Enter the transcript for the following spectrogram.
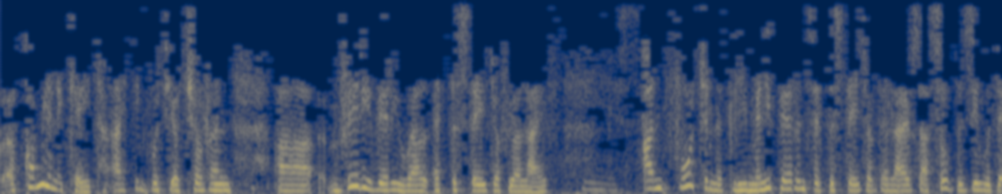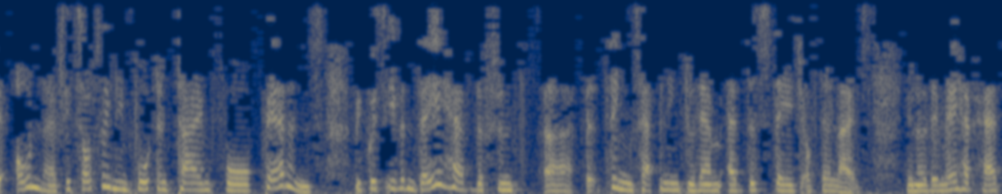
uh, communicate. I think with your children uh, very very well at the stage of your life. Yes. Unfortunately, many parents at this stage of their lives are so busy with their own lives. It's also an important time for parents because even they have different uh, things happening to them at this stage of their lives. You know, they may have had,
